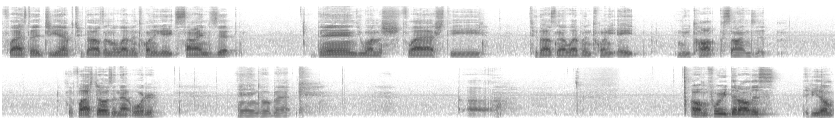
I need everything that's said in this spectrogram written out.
Flash that G app 2011-28 signed zip. Then you want to flash the 2011-28 new talk signed zip. So flash those in that order and go back. Oh, before you did all this, if you don't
